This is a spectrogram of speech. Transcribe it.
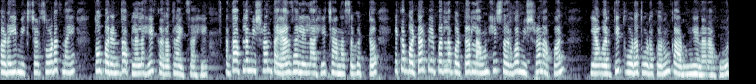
कढई मिक्सचर सोडत नाही तोपर्यंत आपल्याला हे करत राहायचं आहे. आता आपलं मिश्रण तयार झालेलं आहे. छान असं घट्ट. एका बटर पेपरला बटर लावून हे सर्व मिश्रण आपण यावरती थोडं थोडं करून काढून घेणार आहोत.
